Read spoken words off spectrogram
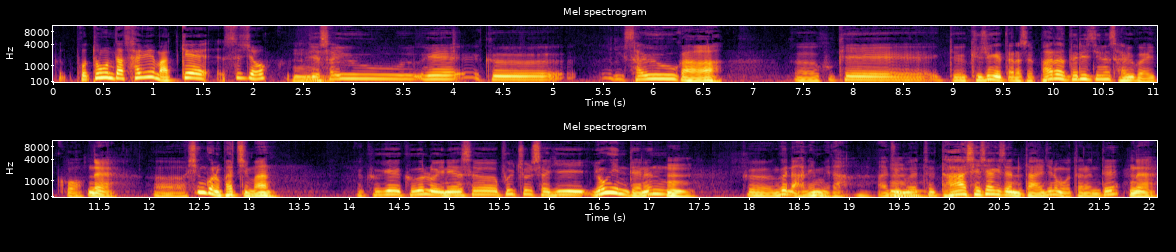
그 보통은 다 사유에 맞게 쓰죠. 음. 이제 사유의 그 사유가 어, 국회 그 규정에 따라서 받아들여지는 사유가 있고 네. 어, 신고는 받지만 그게 그걸로 인해서 불출석이 용인되는 음. 그건 아닙니다. 아주 음. 뭐다 세세하게 저는 다 알지는 못하는데 네.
